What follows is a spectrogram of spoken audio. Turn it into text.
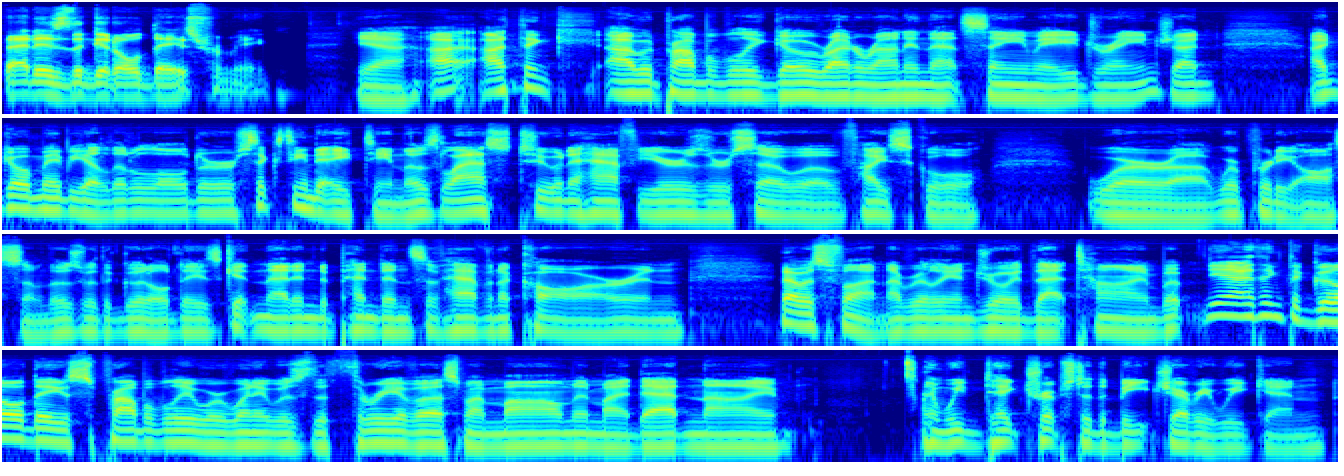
that is the good old days for me. Yeah, I, I think I would probably go right around in that same age range. I'd I'd go maybe a little older, sixteen to eighteen. Those last two and a half years or so of high school were uh, were pretty awesome. Those were the good old days, getting that independence of having a car, and that was fun. I really enjoyed that time. But yeah, I think the good old days probably were when it was the three of us, my mom and my dad and I, and we'd take trips to the beach every weekend.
